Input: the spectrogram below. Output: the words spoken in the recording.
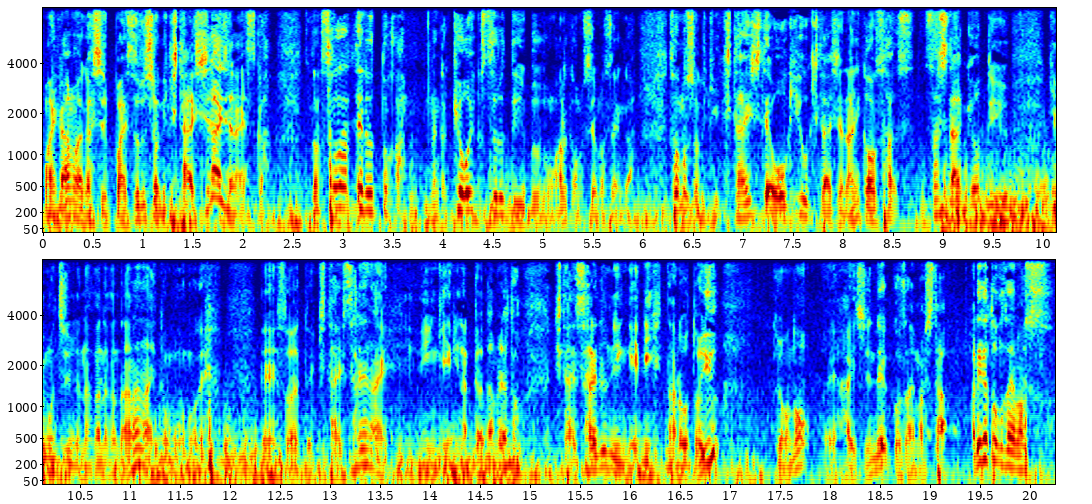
毎回毎回失敗する人に期待しないじゃないですか育てるとかなんか教育するっていう部分はあるかもしれませんがその人に期待して大きく期待して何かをささしてあげようっていう気持ちにはなかなかならないと思うので、えー、そうやって期待されない人間になってはダメだと期待される人間になろうという今日の配信でございました。ありがとうございます。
